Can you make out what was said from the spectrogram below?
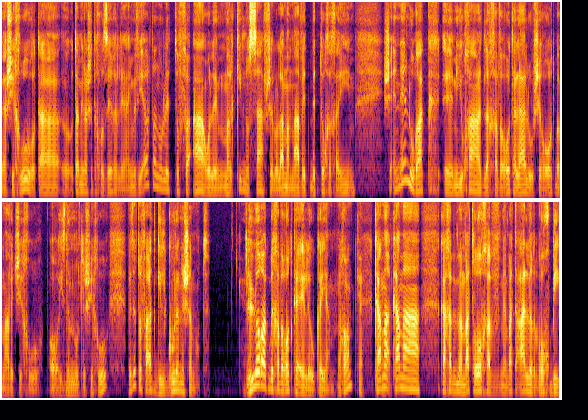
והשחרור, אותה, אותה מילה שאתה חוזר עליה, היא מביאה אותנו לתופעה או למרכיב נוסף של עולם המוות בתוך החיים, שאיננו רק אה, מיוחד לחברות הללו שרואות במוות שחרור, או הזדמנות לשחרור, וזה תופעת גלגול הנשמות. כן. לא רק בחברות כאלה הוא קיים, נכון? כן. כמה, כן. כמה, ככה במבט רוחב, במבט על רוחבי,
